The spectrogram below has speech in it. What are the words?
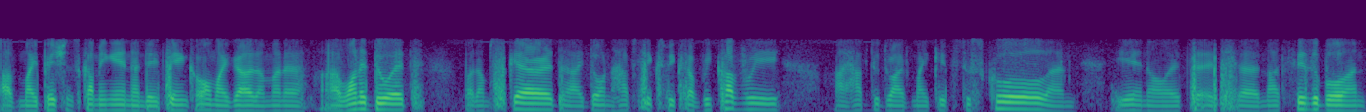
of my patients coming in and they think, "Oh my God, I'm gonna, I want to do it, but I'm scared. I don't have six weeks of recovery. I have to drive my kids to school, and you know, it's it's uh, not feasible." And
